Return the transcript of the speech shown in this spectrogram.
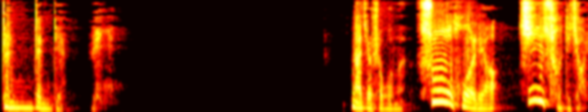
真正的。原因，那就是我们疏忽了基础的教育。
